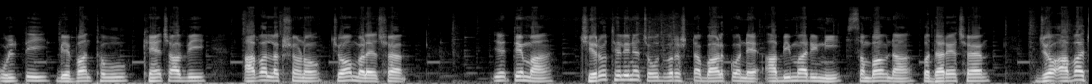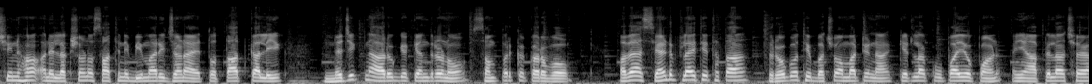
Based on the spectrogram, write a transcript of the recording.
ઉલટી, બેભાન થવું, ખેંચ આવી આવા લક્ષણો જોવા મળે છે. એ તેમાં ઝીરોથી લઈને ચૌદ વર્ષના બાળકોને આ બીમારીની સંભાવના વધારે છે. જો આવા ચિહ્ન અને લક્ષણો સાથેની બીમારી જણાય તો તાત્કાલિક નજીકના આરોગ્ય કેન્દ્રનો સંપર્ક કરવો. હવે આ સેન્ડ ફ્લાયથી થતા રોગોથી બચવા માટેના કેટલાક ઉપાયો પણ અહીંયા આપેલા છે.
